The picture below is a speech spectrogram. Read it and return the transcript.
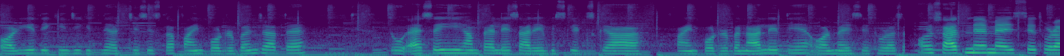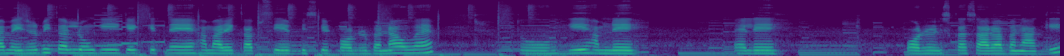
और ये देखें जी कितने अच्छे से इसका फ़ाइन पाउडर बन जाता है। तो ऐसे ही हम पहले सारे बिस्किट्स का फ़ाइन पाउडर बना लेते हैं और मैं इसे थोड़ा सा और साथ में मैं इससे थोड़ा मेजर भी कर लूँगी कि कितने हमारे कप से बिस्किट पाउडर बना हुआ है। तो ये हमने पहले पाउडर इसका सारा बना के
